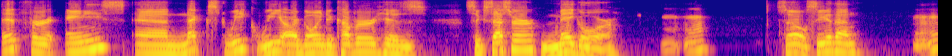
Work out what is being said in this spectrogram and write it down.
it for Aenys, and next week we are going to cover his successor, Maegor. hmm So see you then. hmm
